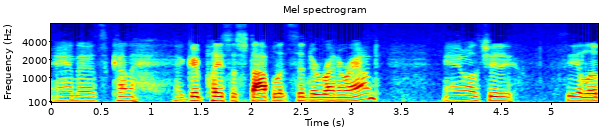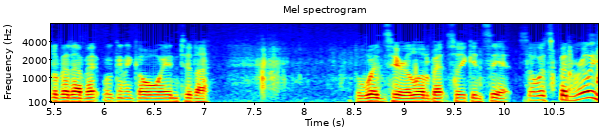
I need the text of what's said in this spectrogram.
And it's kind of a good place to stop, let Cinder run around, and we'll let you see a little bit of it. We're going to go into the the woods here a little bit so you can see it. So what's been really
